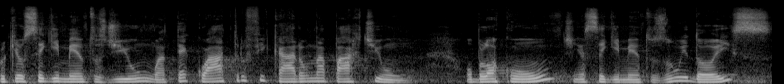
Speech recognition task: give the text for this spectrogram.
Porque os segmentos de 1 até 4 ficaram na parte 1. O bloco 1 tinha segmentos 1 e 2,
